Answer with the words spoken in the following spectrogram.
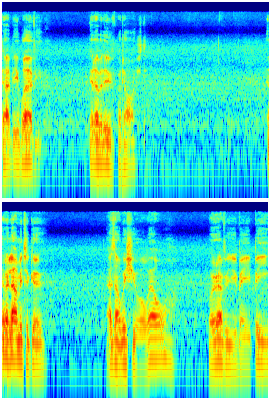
that be worthy. Whatever they've partahed. Anyway, allow me to go as I wish you all well, wherever you may be.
